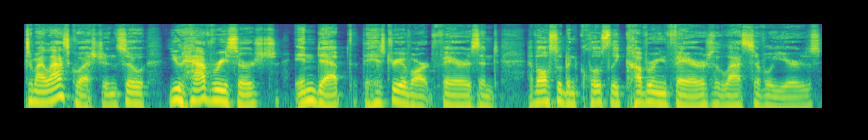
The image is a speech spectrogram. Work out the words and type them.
to my last question. So, you have researched in depth the history of art fairs and have also been closely covering fairs for the last several years.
